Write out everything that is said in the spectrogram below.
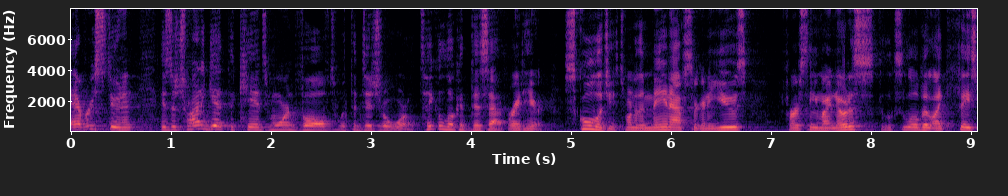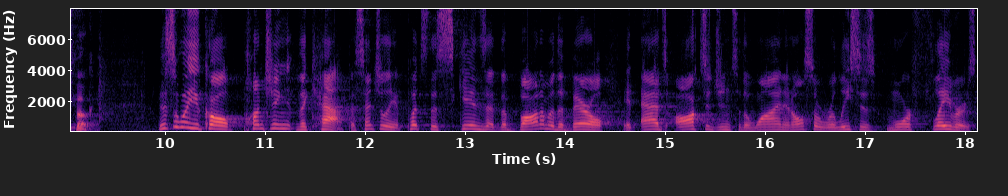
every student is to try to get the kids more involved with the digital world. Take a look at this app right here, Schoology. It's one of the main apps they're going to use. First thing you might notice, it looks a little bit like Facebook. This is what you call punching the cap. Essentially, it puts the skins at the bottom of the barrel, it adds oxygen to the wine, and also releases more flavors.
